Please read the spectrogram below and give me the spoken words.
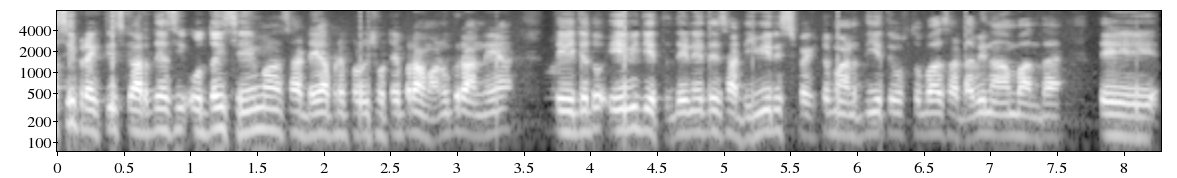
ਅਸੀਂ ਪ੍ਰੈਕਟਿਸ ਕਰਦੇ ਅਸੀਂ ਉਦਾਂ ਹੀ ਸੇਮ ਸਾਡੇ ਆਪਣੇ ਛੋਟੇ ਭਰਾਵਾਂ ਨੂੰ ਕਰਾਉਂਦੇ ਆ ਤੇ ਜਦੋਂ ਇਹ ਵੀ ਜਿੱਤਦੇ ਨੇ ਤੇ ਸਾਡੀ ਵੀ ਰਿਸਪੈਕਟ ਬਣਦੀ ਹੈ ਤੇ ਉਸ ਤੋਂ ਬਾਅਦ ਸਾਡਾ ਵੀ ਨਾਮ ਬਣਦਾ ਹੈ ਤੇ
